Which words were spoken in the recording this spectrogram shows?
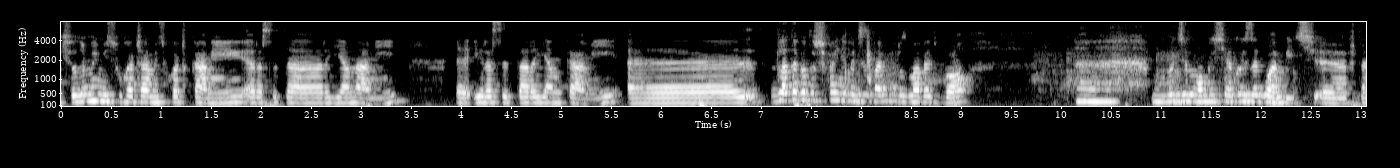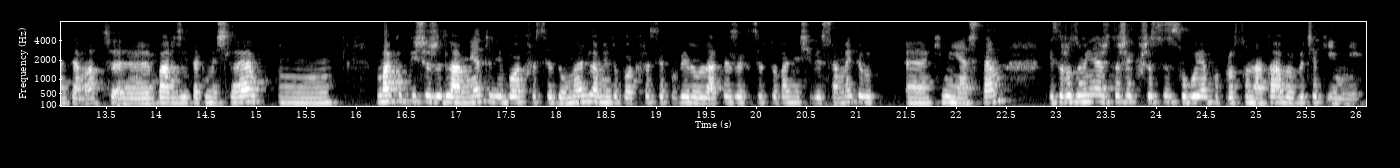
świadomymi słuchaczami, słuchaczkami, resetarianami, E, i resetariankami. E, dlatego też fajnie będzie z Wami porozmawiać, bo będziemy mogli się jakoś zagłębić w ten temat. Bardziej tak myślę. Mako pisze, że dla mnie to nie była kwestia dumy, dla mnie to była kwestia po wielu latach zaakceptowania siebie samej, tego kim jestem i zrozumienia, że też jak wszyscy zasługują po prostu na to, aby być jak inni.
